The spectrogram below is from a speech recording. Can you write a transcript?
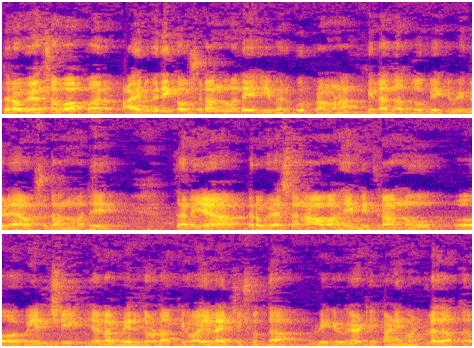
द्रव्याचा वापर आयुर्वेदिक औषधांमध्येही भरपूर प्रमाणात केला जातो वेगवेगळ्या औषधांमध्ये. तर या द्रव्याचं नाव आहे मित्रांनो वेलची ज्याला वेलदोडा किंवा इलायची सुद्धा वेगवेगळ्या ठिकाणी म्हटलं जातं.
